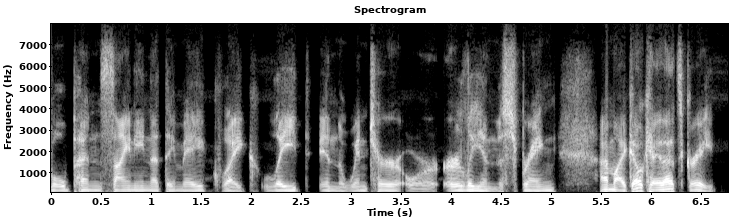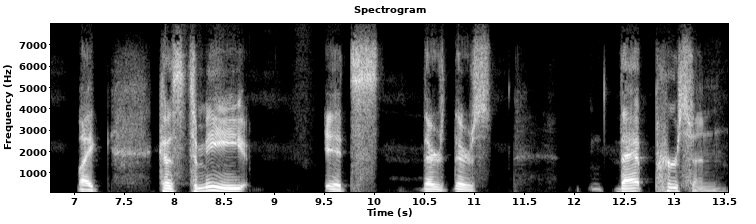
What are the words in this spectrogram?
bullpen signing that they make like late in the winter or early in the spring i'm like okay that's great. Like because to me it's there's there's that person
